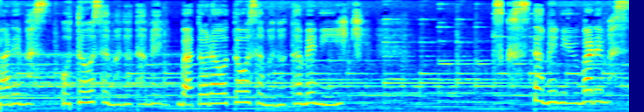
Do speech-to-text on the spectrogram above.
まれます。お父様のために。バトラお父様のために生き尽くすために生まれます。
